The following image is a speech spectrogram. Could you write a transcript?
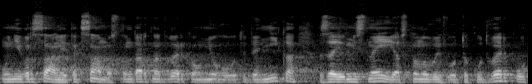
універсальний. Так само стандартна дверка у нього от іде Ніка. Замість неї я встановив отаку дверку е,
